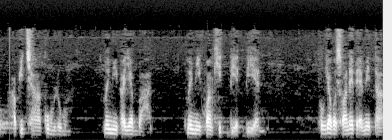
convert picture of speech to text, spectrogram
ภอภิชากุ้มลุม ไม่มีพยาบาท ไม่มีความคิดเบียดเบียนพระเจ้าก็สอนให้แผ่เมตตา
